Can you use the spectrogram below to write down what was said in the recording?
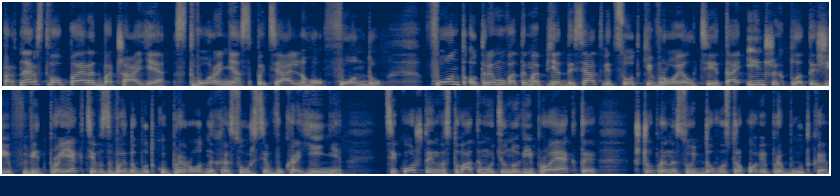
Партнерство передбачає створення спеціального фонду. Фонд отримуватиме 50% роялті та інших платежів від проєктів з видобутку природних ресурсів в Україні. Ці кошти інвестуватимуть у нові проекти, що принесуть довгострокові прибутки.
